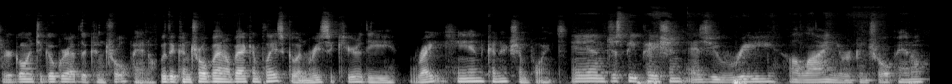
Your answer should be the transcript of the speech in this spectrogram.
we're going to go grab the control panel. With the control panel back in place, go ahead and resecure the right hand connection points. And just be patient as you realign your control panel.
